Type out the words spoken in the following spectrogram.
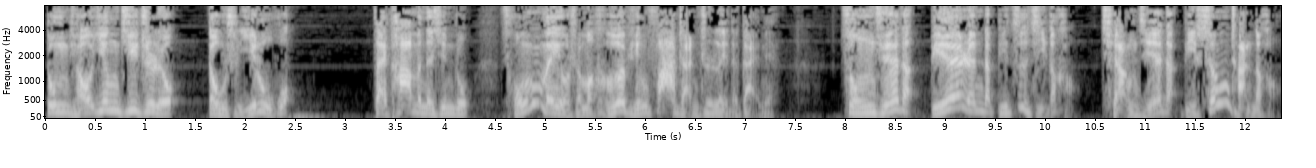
东条英机之流都是一路货，在他们的心中，从没有什么和平发展之类的概念，总觉得别人的比自己的好，抢劫的比生产的好，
